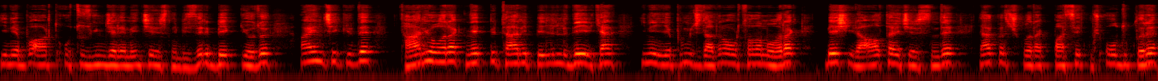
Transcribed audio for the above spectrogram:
yine bu artı 30 güncelleme içerisinde bizleri bekliyordu. Aynı şekilde tarih olarak net bir tarih belirli değilken yine yapımcılardan ortalama olarak 5 ila 6 ay içerisinde yaklaşık olarak bahsetmiş oldukları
